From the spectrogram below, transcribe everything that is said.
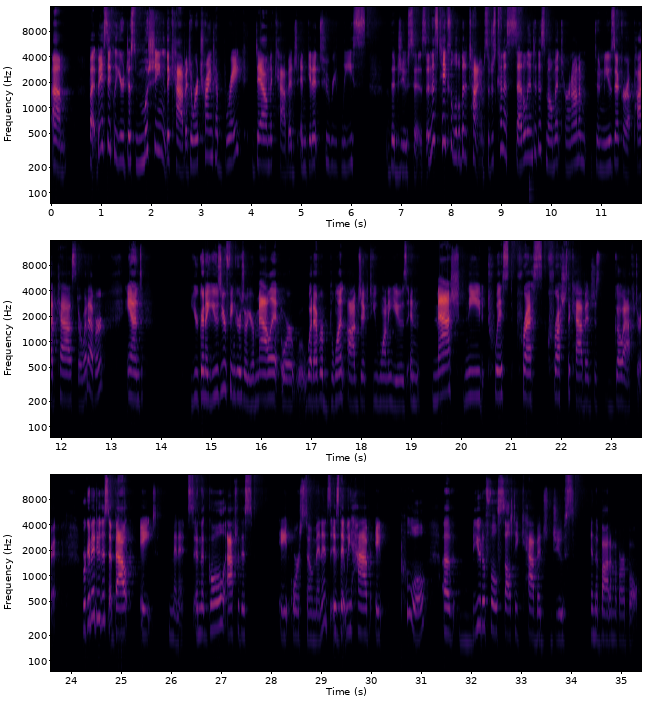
Um, but basically, you're just mushing the cabbage, and we're trying to break down the cabbage and get it to release the juices. And this takes a little bit of time. So just kind of settle into this moment, turn on a, to music or a podcast or whatever, and you're going to use your fingers or your mallet or whatever blunt object you want to use and mash, knead, twist, press, crush the cabbage, just go after it. We're going to do this about eight minutes. And the goal after this eight or so minutes is that we have a pool of beautiful salty cabbage juice in the bottom of our bowl.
